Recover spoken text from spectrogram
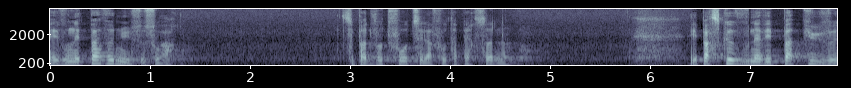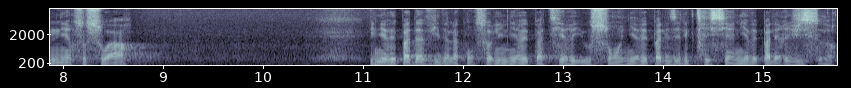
Mais vous n'êtes pas venu ce soir. Ce n'est pas de votre faute, c'est la faute à personne. Et parce que vous n'avez pas pu venir ce soir, il n'y avait pas David à la console, il n'y avait pas Thierry au son, il n'y avait pas les électriciens, il n'y avait pas les régisseurs.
